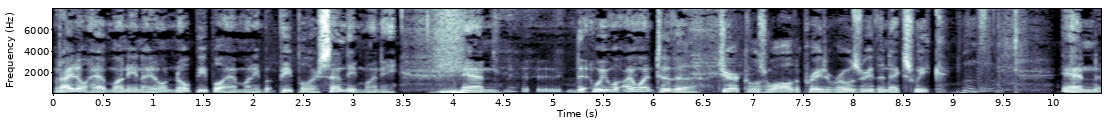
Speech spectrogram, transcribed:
But I don't have money, and I don't know people have money. But people are sending money, and uh, we I went to the Jericho's Wall to pray the Rosary the next week, mm-hmm. and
